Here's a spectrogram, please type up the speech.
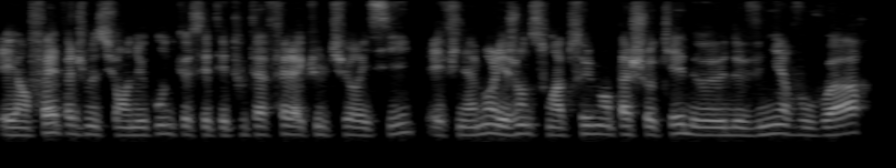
Et en fait, je me suis rendu compte que c'était tout à fait la culture ici. Et finalement, les gens ne sont absolument pas choqués de, venir vous voir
